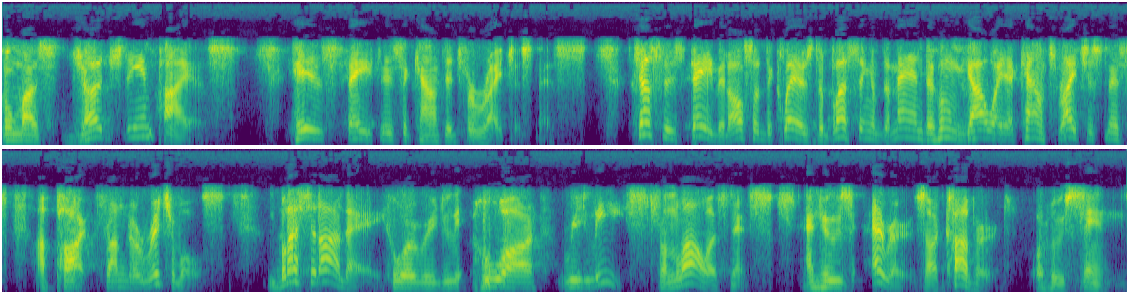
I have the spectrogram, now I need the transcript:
who must judge the impious, his faith is accounted for righteousness. Just as David also declares the blessing of the man to whom Yahweh accounts righteousness apart from the rituals. Blessed are they who are, re- who are released from lawlessness and whose errors are covered or whose sins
